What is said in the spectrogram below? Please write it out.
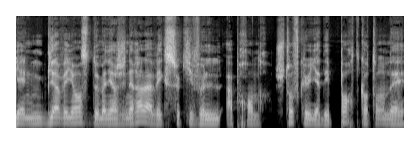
y a une bienveillance de manière générale avec ceux qui veulent apprendre. Je trouve qu'il y a des portes quand on est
